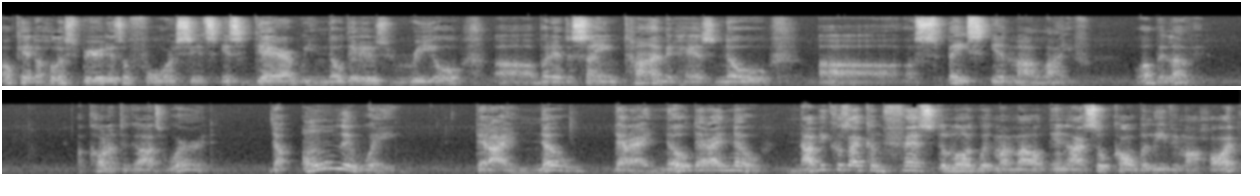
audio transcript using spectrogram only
okay the Holy Spirit is a force. It's it's there. We know that it is real uh, but at the same time it has no uh, space in my life. Well beloved according to God's word the only way that I know that I know that I know not because I confess the Lord with my mouth and I so-called believe in my heart,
